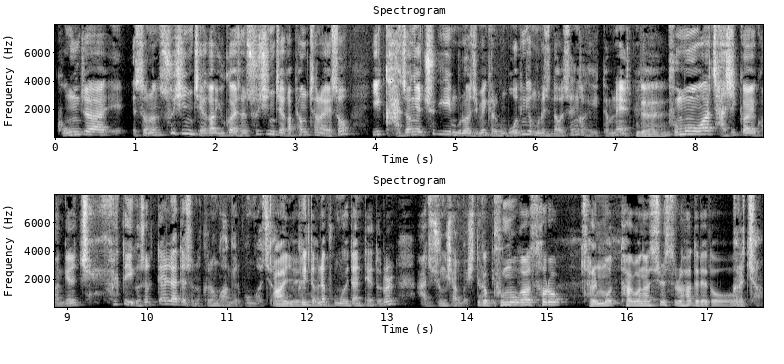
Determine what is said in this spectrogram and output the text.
공자에서는 수신제가 육아에서는 수신제가 평천화해서 이 가정의 축이 무너지면 결국 모든 게 무너진다고 생각하기 때문에 네. 부모와 자식과의 관계는 절대 이것을 뗄래야 돼서는 그런 관계를 본 거죠. 아, 예. 그렇기 때문에 부모에 대한 태도를 아주 중시한 것이다. 그러니까 부모가 서로 잘못하거나 실수를 하더라도 그렇죠.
